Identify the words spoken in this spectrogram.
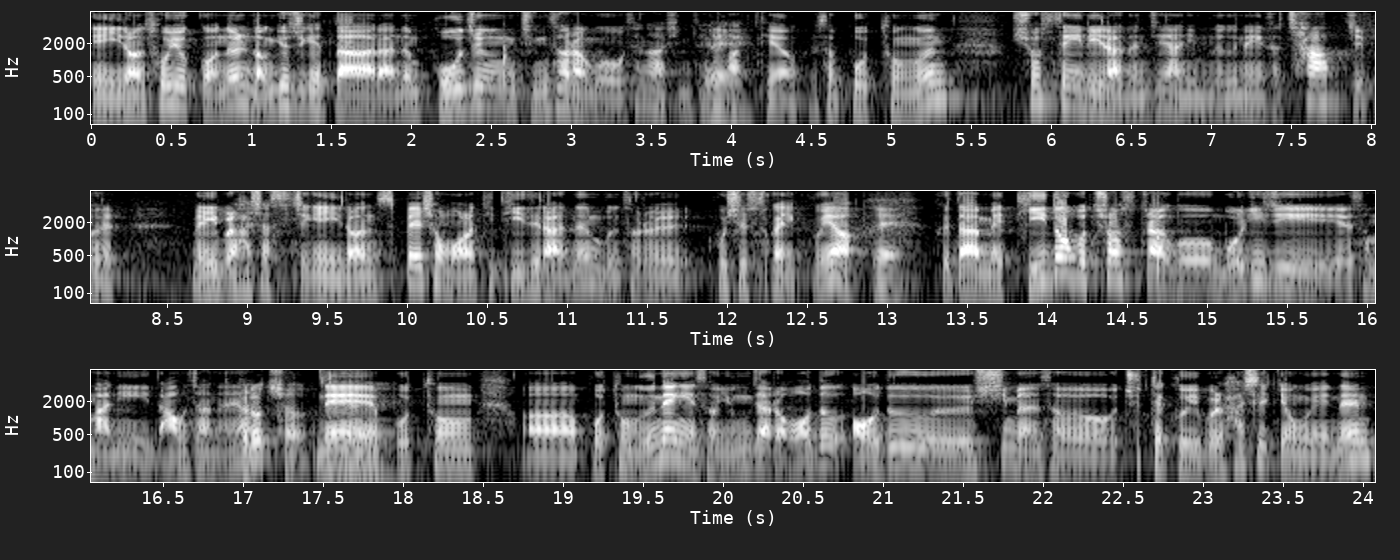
예, 이런 소유권을 넘겨주겠다라는 보증 증서라고 생각하시면 될것 네. 같아요. 그래서 보통은 short sale이라든지 아니면 은행에서 차압집을 매입을 하셨을 적에 이런 special warranty deed라는 문서를 보실 수가 있고요. 네. 그 다음에 deed of trust라고 mortgage에서 많이 나오잖아요. 그렇죠. 네, 네. 보통 어, 보통 은행에서 융자를 얻으, 얻으시면서 주택 구입을 하실 경우에는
